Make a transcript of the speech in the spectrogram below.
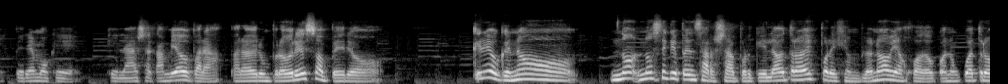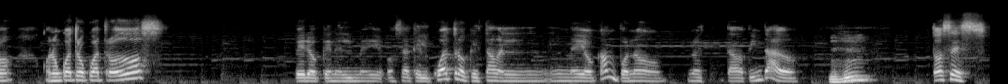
Esperemos que, que la haya cambiado para, ver un progreso, pero creo que no, no, no sé qué pensar ya, porque la otra vez, por ejemplo, no habían jugado con un 4 con un 4-4-2, pero que en el medio, o sea, que el 4 que estaba en el medio campo no, no estaba pintado. Entonces,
